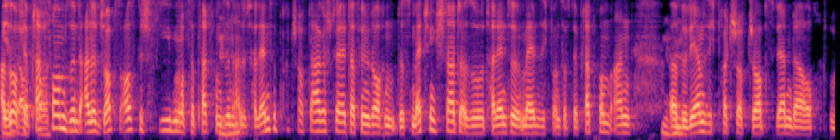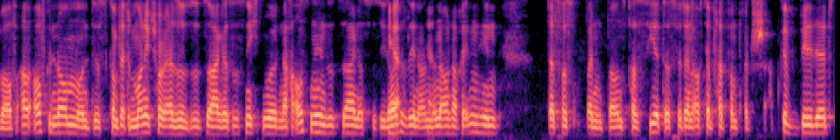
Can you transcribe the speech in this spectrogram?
Also auf der Plattform sind alle Jobs ausgeschrieben, auf der Plattform mhm. sind alle Talente praktisch auch dargestellt. Da findet auch das Matching statt. Also Talente melden sich bei uns auf der Plattform an, mhm. äh, bewerben sich praktisch auf Jobs, werden da auch drüber auf, aufgenommen und das komplette Monitoring, also sozusagen, das ist nicht nur nach außen hin sozusagen, das, was die Leute ja. sehen, sondern ja. auch nach innen hin. Das, was bei, bei uns passiert, das wird dann auf der Plattform praktisch abgebildet.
